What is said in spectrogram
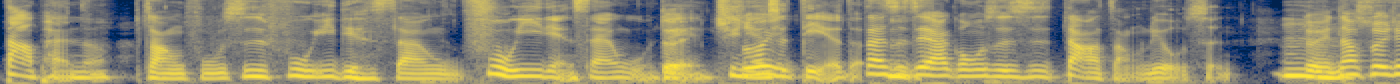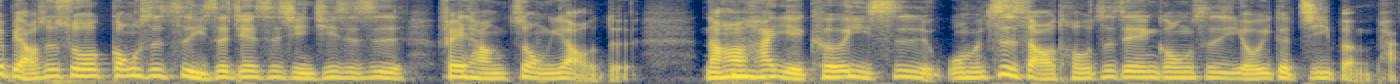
大盘呢？涨幅是负一点三五，负一点三五。对，去年是跌的，但是这家公司是大涨六成。嗯、对，那所以就表示说，公司自己这件事情其实是非常重要的。然后它也可以是我们至少投资这间公司有一个基本盘。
